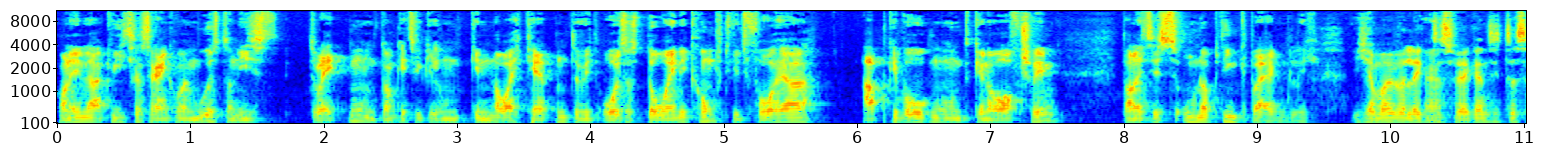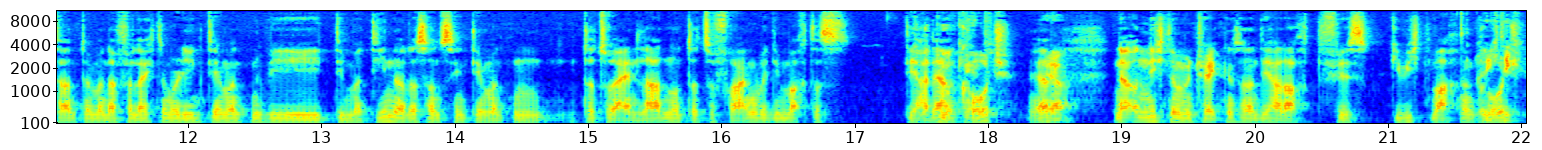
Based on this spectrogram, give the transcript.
Wenn ich in eine Gewichtsklasse reinkommen muss, dann ist Tracken und dann geht es wirklich um Genauigkeiten. Da wird alles, was da reinkommt, wird vorher abgewogen und genau aufgeschrieben. Dann ist es unabdingbar eigentlich. Ich habe mal überlegt, das wäre ganz interessant, wenn man da vielleicht einmal irgendjemanden wie die Martina oder sonst irgendjemanden dazu einladen und dazu fragen, weil die macht das, die hat ja einen. Coach. Ja? Ja. Na, und nicht nur mit Tracken, sondern die hat auch fürs Gewicht machen einen Coach. Richtig.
